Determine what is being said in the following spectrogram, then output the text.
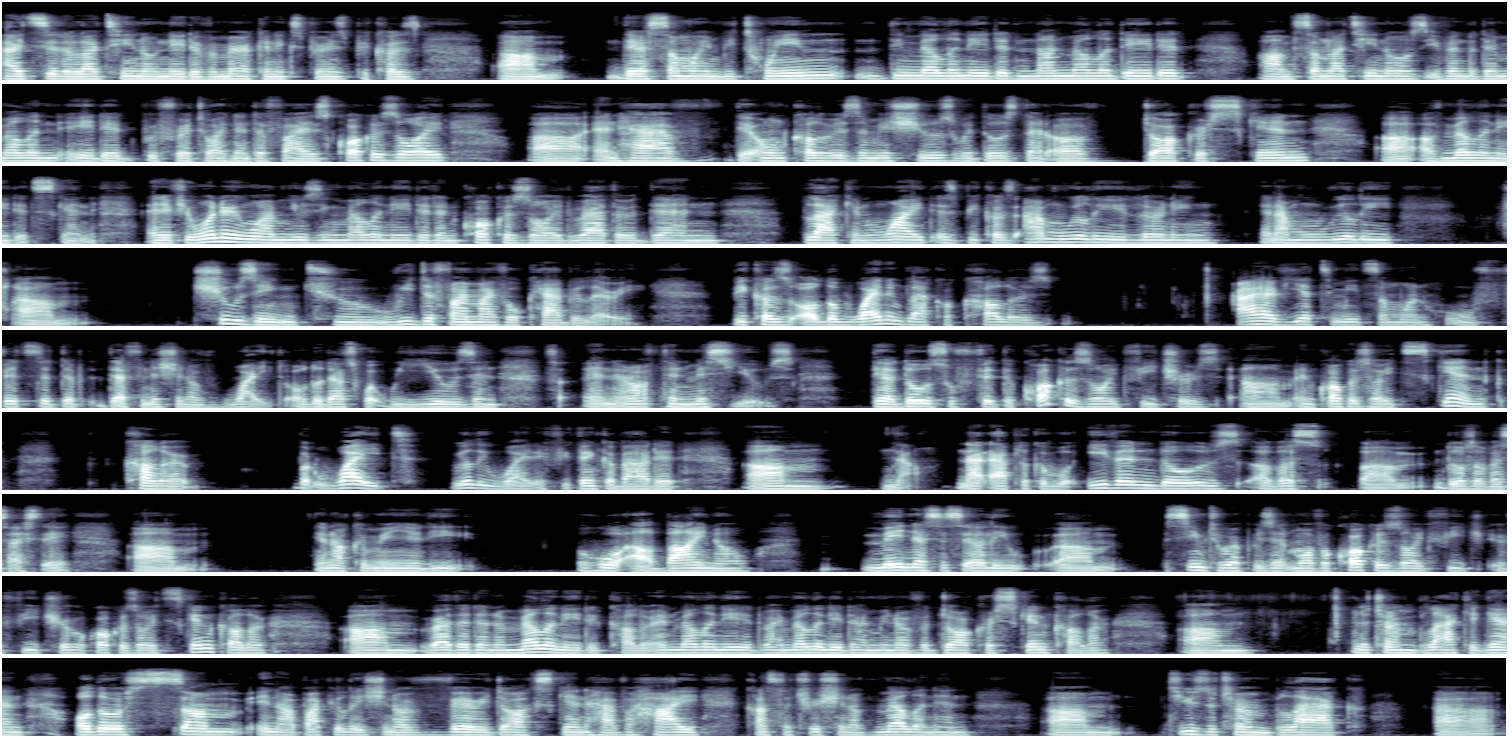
I'd say the Latino Native American experience because um, they're somewhere in between the melanated and non-melanated. Um, some Latinos, even though they're melanated, prefer to identify as Caucasoid uh, and have their own colorism issues with those that are of darker skin, uh, of melanated skin. And if you're wondering why I'm using melanated and Caucasoid rather than black and white, is because I'm really learning and I'm really um, choosing to redefine my vocabulary because although white and black are colors, I have yet to meet someone who fits the de- definition of white, although that's what we use and and often misuse. There are those who fit the Caucasoid features um, and Caucasoid skin color, but white, really white, if you think about it, um, no, not applicable. Even those of us, um, those of us, I say, um, in our community who are albino, may necessarily um, seem to represent more of a Caucasoid feature, feature or Caucasoid skin color um, rather than a melanated color. And melanated, by melanated, I mean of a darker skin color. Um, the term black again, although some in our population are very dark skin, have a high concentration of melanin, um, to use the term black, uh,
